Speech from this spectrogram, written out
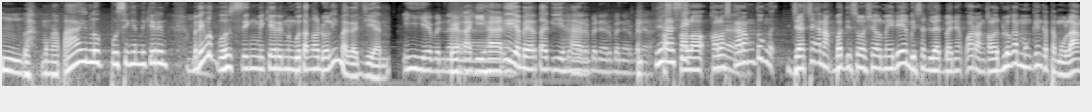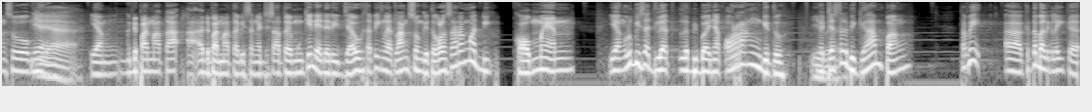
hmm. Lah mau ngapain lu pusingin mikirin? Mending lu pusing mikirin nunggu tanggal 25 gajian. Iya benar. Bayar tagihan. Iya bayar Benar tagihan. benar benar benar. Iya nggak sih? Kalau kalau sekarang tuh judge-nya enak banget di sosial media yang bisa dilihat banyak orang. Kalau dulu kan mungkin ketemu langsung, Iya. Iya. yang depan mata depan mata bisa ngejudge atau yang mungkin ya dari jauh tapi ngeliat langsung gitu. Kalau sekarang mah di komen yang lu bisa dilihat lebih banyak orang gitu. Iya, ngejudge lebih gampang. Tapi eh, kita balik lagi ke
